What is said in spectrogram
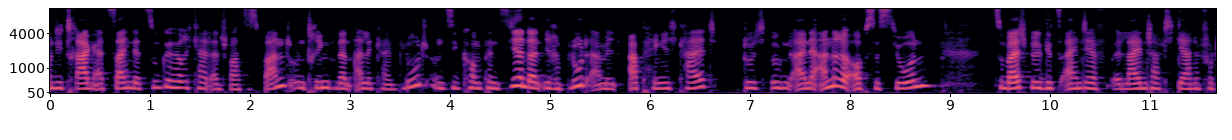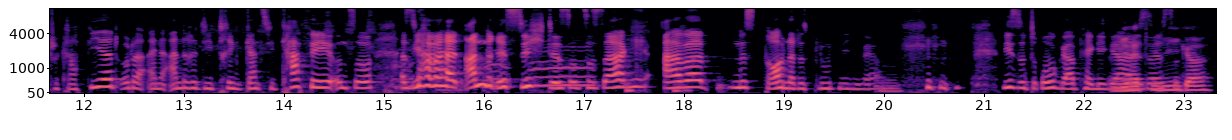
Und die tragen als Zeichen der Zugehörigkeit ein schwarzes Band und trinken dann alle kein Blut. Und sie kompensieren dann ihre Blutabhängigkeit durch irgendeine andere Obsession. Zum Beispiel gibt es einen, der leidenschaftlich gerne fotografiert oder eine andere, die trinkt ganz viel Kaffee und so. Also die haben halt andere Süchte sozusagen, aber missbrauchen da das Blut nicht mehr. Wie so Drogenabhängige Wie halt. heißt die weißt du. Liga?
